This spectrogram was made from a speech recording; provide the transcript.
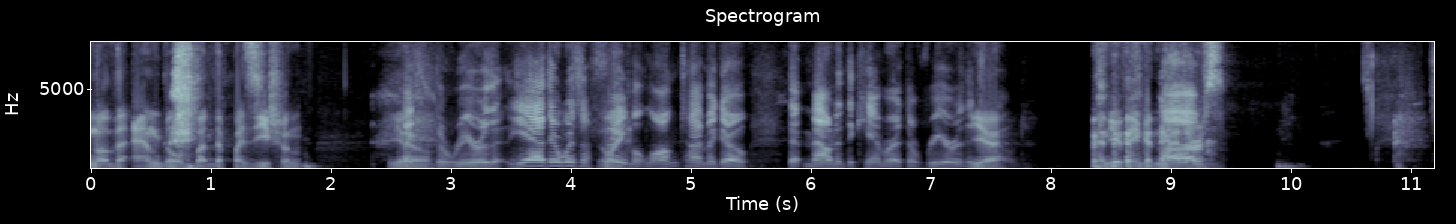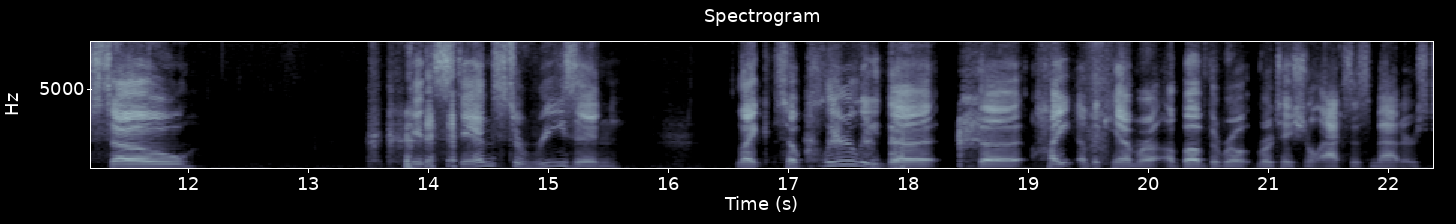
not the angle, but the position. You like know, the rear of the yeah there was a frame Like- a long time ago that mounted the camera at the rear of the Yeah. drone and you think it um, matters? so it stands to reason like so clearly the the height of the camera above the ro- rotational axis matters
